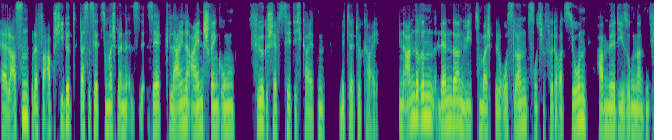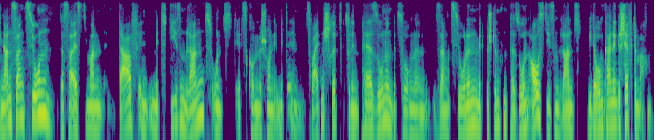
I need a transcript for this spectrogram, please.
erlassen oder verabschiedet. Das ist jetzt zum Beispiel eine sehr kleine Einschränkung für Geschäftstätigkeiten mit der Türkei. In anderen Ländern, wie zum Beispiel Russland, Russische Föderation, haben wir die sogenannten Finanzsanktionen. Das heißt, man darf in, mit diesem Land, und jetzt kommen wir schon mit im zweiten Schritt zu den personenbezogenen Sanktionen, mit bestimmten Personen aus diesem Land wiederum keine Geschäfte machen.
